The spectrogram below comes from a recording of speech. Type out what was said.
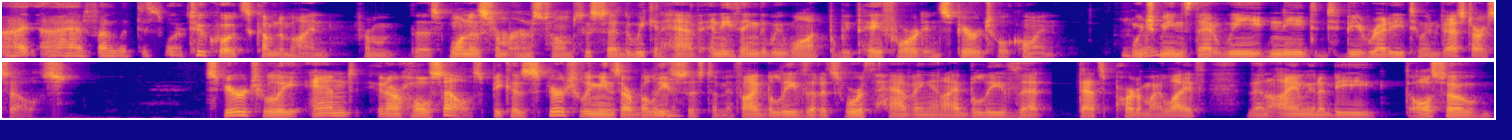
I, I have fun with this work. Two quotes come to mind from this. One is from Ernest Holmes, who said that we can have anything that we want, but we pay for it in spiritual coin, mm-hmm. which means that we need to be ready to invest ourselves spiritually and in our whole selves, because spiritually means our belief mm-hmm. system. If I believe that it's worth having and I believe that that's part of my life, then I am going to be also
